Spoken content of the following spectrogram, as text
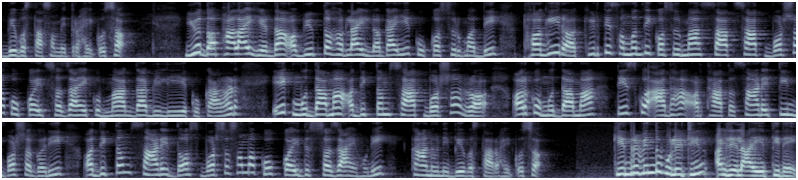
व्यवस्था समेत रहेको छ। यो दफालाई हेर्दा अभियुक्तहरूलाई लगाइएको कसुरमध्ये ठगी र कृति सम्बन्धी कसुरमा सात सात वर्षको कैद सजायको मागदाबी लिएको कारण एक मुद्दामा अधिकतम सात वर्ष र अर्को मुद्दामा त्यसको आधा अर्थात् साढे तिन वर्ष गरी अधिकतम साढे दस वर्षसम्मको कैद सजाय हुने कानुनी व्यवस्था रहेको छ। केन्द्रबिन्दु बुलेटिन अहिलेलाई यति नै।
